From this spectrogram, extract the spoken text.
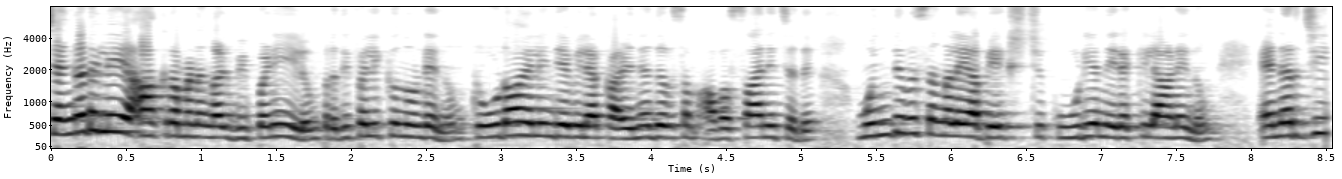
ചെങ്കടലിലെ ആക്രമണങ്ങൾ വിപണിയിലും പ്രതിഫലിക്കുന്നുണ്ടെന്നും ക്രൂഡ് ഓയിലിന്റെ വില കഴിഞ്ഞ ദിവസം അവസാനിച്ചത് മുൻ ദിവസങ്ങളെ അപേക്ഷിച്ച് കൂടിയ നിരക്കിലാണെന്നും എനർജി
